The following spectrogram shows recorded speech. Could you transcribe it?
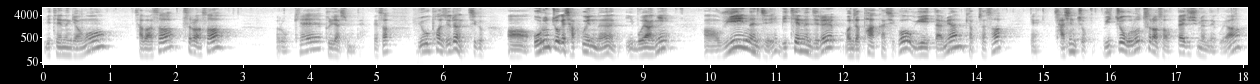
밑에 있는 경우 잡아서 틀어서 이렇게 분리하시면 돼요. 그래서 이 퍼즐은 지금 어, 오른쪽에 잡고 있는 이 모양이 어, 위에 있는지 밑에 있는지를 먼저 파악하시고 위에 있다면 겹쳐서 예, 자신 쪽 위쪽으로 틀어서 빼주시면 되고요.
